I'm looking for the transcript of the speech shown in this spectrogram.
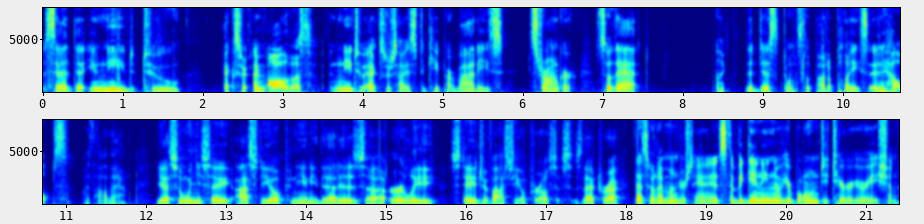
said that you need to exer. I mean, all of us need to exercise to keep our bodies stronger, so that like the disc don't slip out of place. It helps with all that. Yeah, so when you say osteopenia, that is uh, early stage of osteoporosis. Is that correct? That's what I'm understanding. It's the beginning of your bone deterioration.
